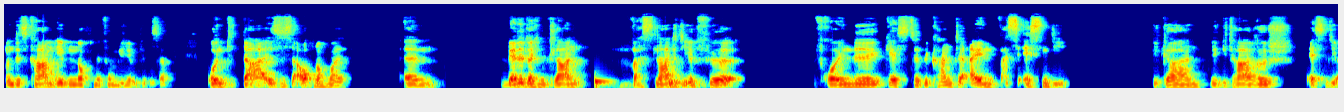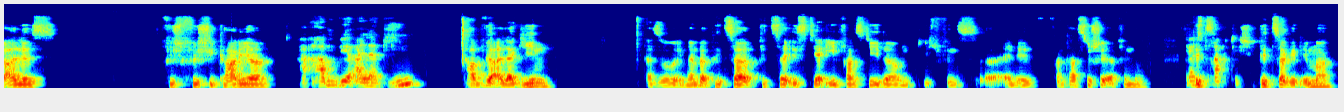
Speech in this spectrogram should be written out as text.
und es kam eben noch eine Familienpizza. Und da ist es auch nochmal, ähm, werdet euch im Klaren, was ladet ihr für Freunde, Gäste, Bekannte ein? Was essen die? Vegan, vegetarisch, essen die alles? Fisch, Fischikaria? Ha- Haben wir Allergien? Haben wir Allergien? Also, ich meine, bei Pizza, Pizza isst ja eh fast jeder und ich finde es äh, eine fantastische Erfindung. Ja, ist Pizza. praktisch. Pizza geht immer.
